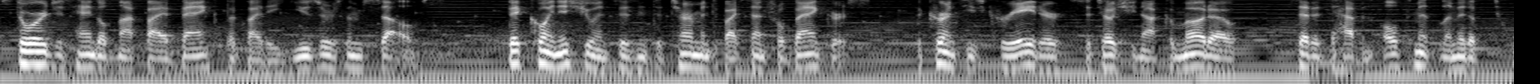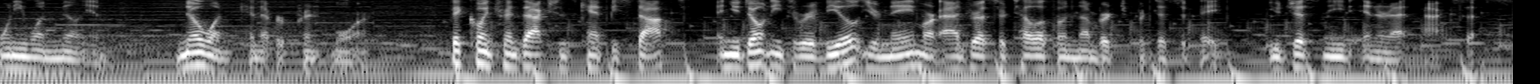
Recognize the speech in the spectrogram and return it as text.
Storage is handled not by a bank, but by the users themselves. Bitcoin issuance isn't determined by central bankers. The currency's creator, Satoshi Nakamoto, set it to have an ultimate limit of 21 million. No one can ever print more. Bitcoin transactions can't be stopped, and you don't need to reveal your name or address or telephone number to participate. You just need internet access.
